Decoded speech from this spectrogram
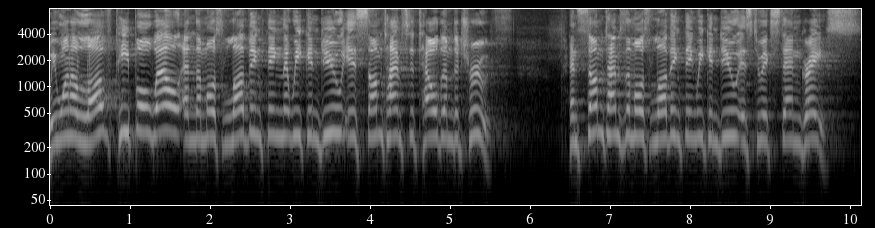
We want to love people well, and the most loving thing that we can do is sometimes to tell them the truth. And sometimes the most loving thing we can do is to extend grace.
